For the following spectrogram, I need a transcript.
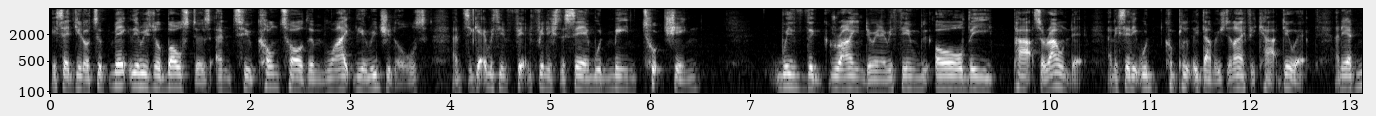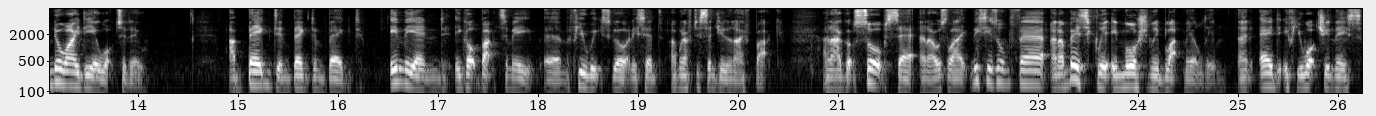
He said, you know, to make the original bolsters and to contour them like the originals and to get everything fit and finished the same would mean touching with the grinder and everything with all the parts around it. And he said it would completely damage the knife. He can't do it, and he had no idea what to do. I begged and begged and begged. In the end, he got back to me um, a few weeks ago and he said, "I'm gonna have to send you the knife back." and I got so upset and I was like, this is unfair. And I basically emotionally blackmailed him. And Ed, if you're watching this,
